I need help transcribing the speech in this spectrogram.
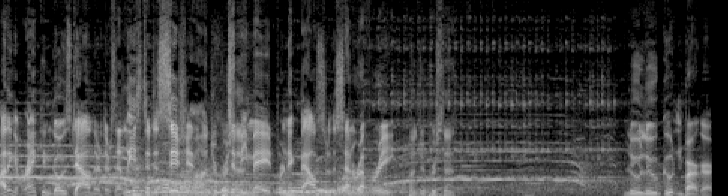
I think if Rankin goes down there, there's at least a decision 100%. to be made for Nick Bowser, the center referee. 100%. Lulu Guttenberger,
